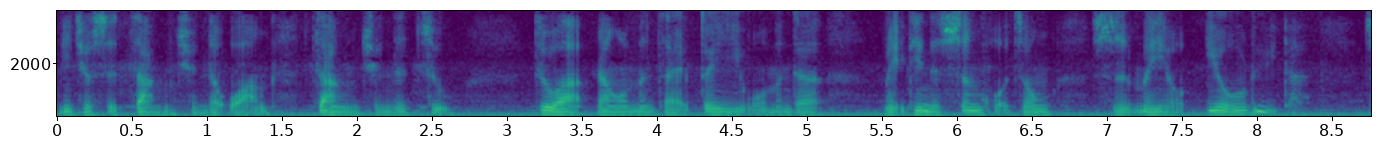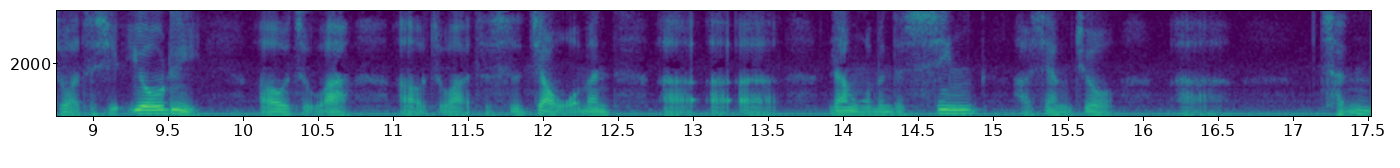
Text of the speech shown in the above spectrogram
你就是掌权的王，掌权的主。主啊，让我们在对于我们的每天的生活中是没有忧虑的。主啊，这些忧虑，哦主啊，哦主啊，只是叫我们呃呃呃，让我们的心。好像就呃沉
